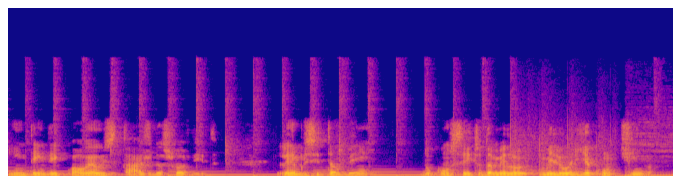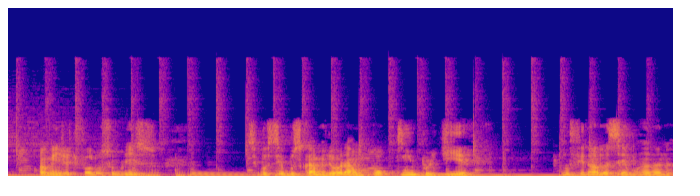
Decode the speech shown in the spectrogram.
e entender qual é o estágio da sua vida. Lembre-se também do conceito da melhoria contínua. Alguém já te falou sobre isso? Se você buscar melhorar um pouquinho por dia, no final da semana,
